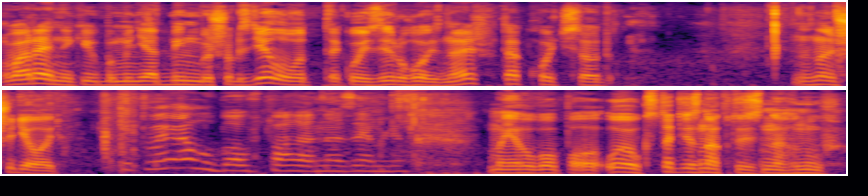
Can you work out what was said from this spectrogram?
вареників би мені адмін би щоб зробив, от такою зіргою, знаєш, так хочеться. От. Не знаю, що робити. І твоя губа впала на землю. Моя губа впала. Ой, кстати, знак хтось нагнув.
